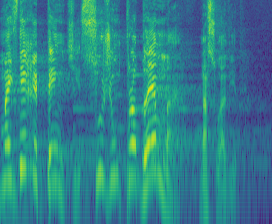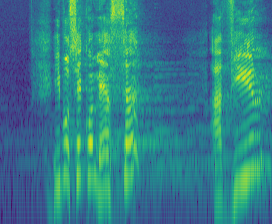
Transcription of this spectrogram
Mas de repente surge um problema na sua vida. E você começa a vir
